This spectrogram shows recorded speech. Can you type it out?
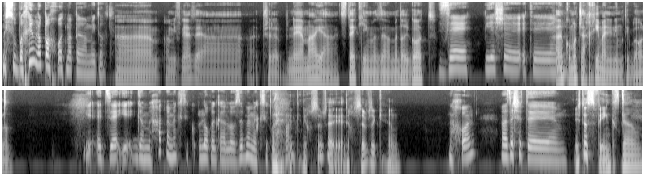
מסובכים לא פחות מהפירמידות. ה- המבנה הזה של בני המאיה, הצטקים, אז המדרגות, זה, יש אה, את, אה, אחד המקומות שהכי מעניינים אותי בעולם. את זה, גם אחד במקסיקו, לא רגע, לא, זה במקסיקו, נכון? אני חושב שכן. נכון? ואז יש את אה, יש את הספינקס גם,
